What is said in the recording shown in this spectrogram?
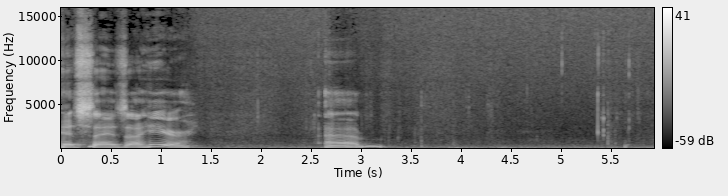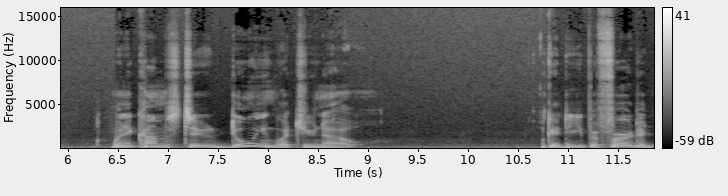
it says uh, here, um, when it comes to doing what you know, okay, do you prefer to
